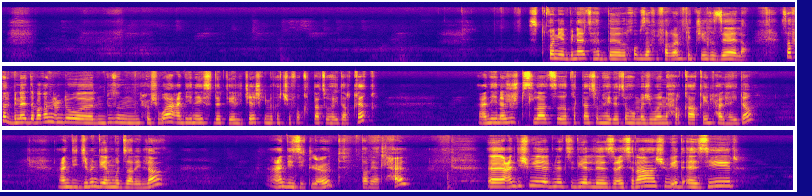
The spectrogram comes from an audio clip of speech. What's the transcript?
صدقوني البنات هاد الخبزة في الفران كتجي غزالة. صافي البنات دابا غنعملو ندوزو الحشوه عندي هنا صدر ديال الدجاج كما كتشوفوا قطعته هيدا رقيق. عندي هنا جوج بصلات قطعتهم هيدا حتى هما جوانح رقاقين بحال هيدا. عندي الجبن ديال الموتزاريلا عندي زيت العود بطبيعه الحال. آه عندي شوية البنات ديال الزعترة شوية د ازير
